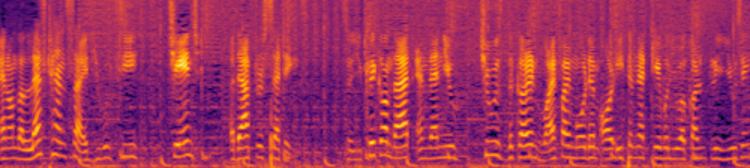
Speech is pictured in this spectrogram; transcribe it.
And on the left hand side you will see change adapter settings. So you click on that and then you choose the current Wi-Fi modem or Ethernet cable you are currently using.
